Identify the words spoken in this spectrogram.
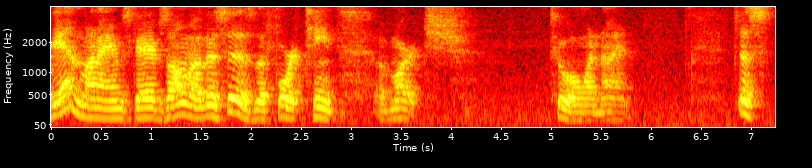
again. My name's Gabe Zolna. This is the 14th of March, 2019. Just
